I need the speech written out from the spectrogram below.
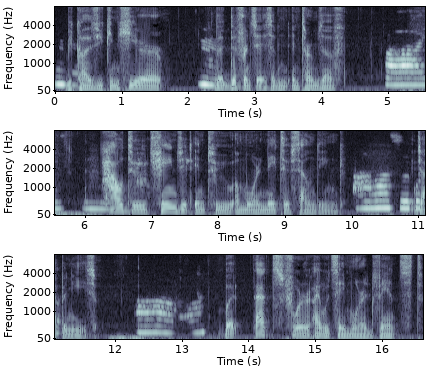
Mhm. because you can hear Mm. the differences in, in terms of I see. how to change it into a more native sounding ああ、そういうこと。 Japanese. ああ。 But that's for, I would say, more advanced.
